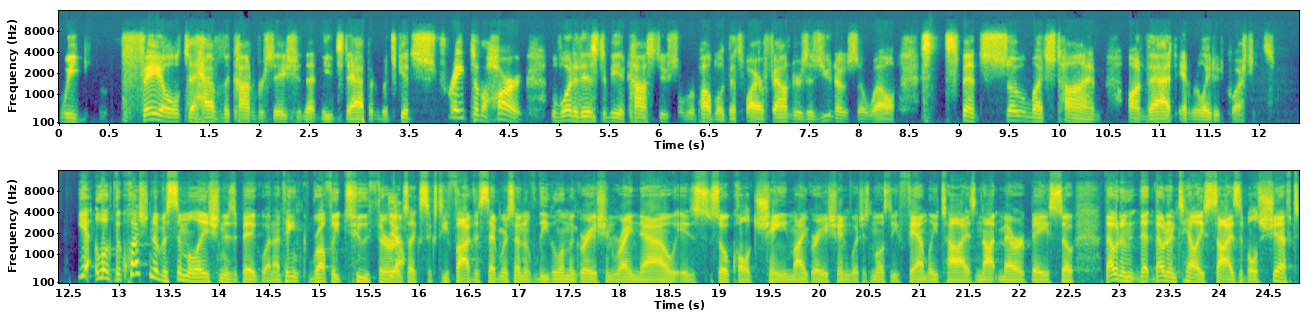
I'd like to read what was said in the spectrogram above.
We fail to have the conversation that needs to happen, which gets straight to the heart of what it is to be a constitutional republic. That's why our founders, as you know so well, spent so much time on that and related questions. Yeah, look, the question of assimilation is a big one. I think roughly two thirds, yeah. like 65 to 70% of legal immigration right now is so called chain migration, which is mostly family ties, not merit based. So that would, that, that would entail a sizable shift.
